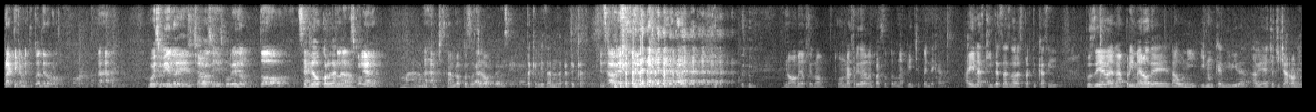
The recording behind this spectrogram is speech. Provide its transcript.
prácticamente todo el dedo gordo. Ajá. Voy subiendo y el chavo así escurriendo todo. El dedo colgando, todo ¿no? colgando. Pinches están locos Está chavos. loco, sí, ¿no? Puta, ¿Qué les dan en Zacatecas? ¿Quién sabe? No, mira, pues no. Con una freidora me pasó, pero una pinche pendejada. Ahí en las quintas estás haciendo las prácticas y pues llevan a primero de la uni y nunca en mi vida había hecho chicharrones.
